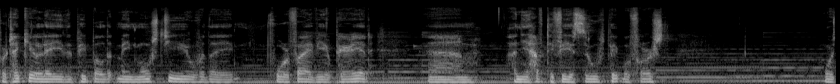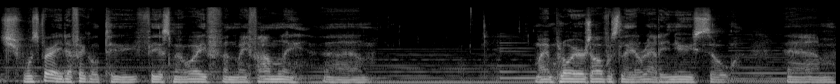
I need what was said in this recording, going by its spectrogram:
particularly the people that mean most to you over the four or five year period. Um, and you have to face those people first, which was very difficult to face my wife and my family. Um, my employers obviously already knew, so, um,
